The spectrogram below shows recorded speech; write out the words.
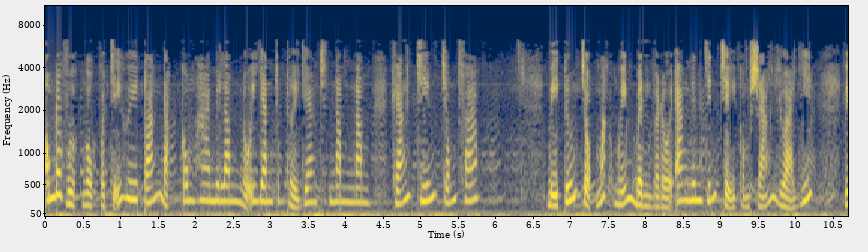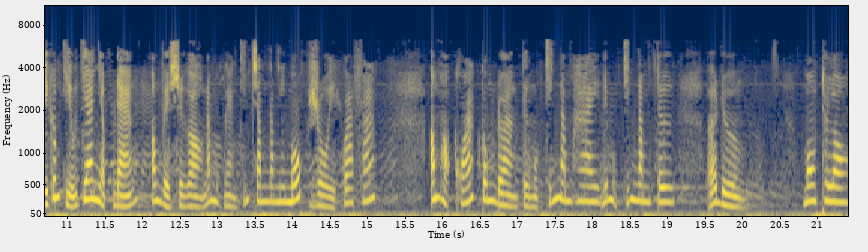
Ông đã vượt ngục và chỉ huy toán đặc công 25 nổi danh trong thời gian 5 năm kháng chiến chống Pháp. Bị tướng chột mắt Nguyễn Bình và đội an ninh chính trị Cộng sản dọa giết vì không chịu gia nhập đảng, ông về Sài Gòn năm 1951 rồi qua Pháp. Ông học khóa công đoàn từ 1952 đến 1954 ở đường Montelon,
